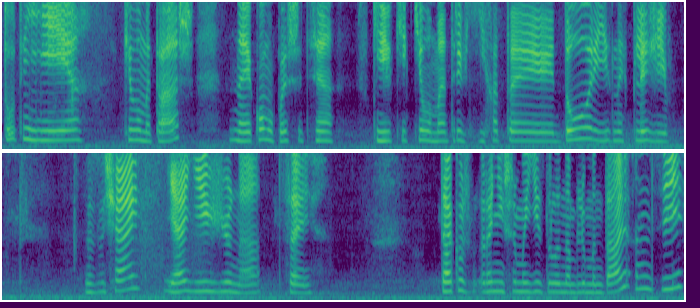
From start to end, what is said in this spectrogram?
тут є кілометраж, на якому пишеться, скільки кілометрів їхати до різних пляжів. Зазвичай я їжджу на цей. Також раніше ми їздили на Блюмендаль Анзі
